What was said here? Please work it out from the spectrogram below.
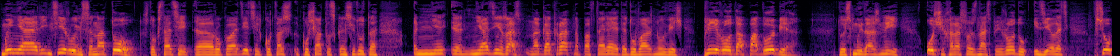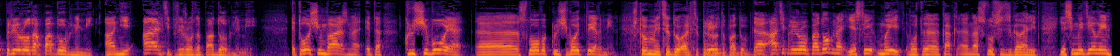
мы не ориентируемся на то, что, кстати, э, руководитель Курчатовского института не, не один раз многократно повторяет эту важную вещь. Природоподобие. То есть мы должны очень хорошо знать природу и делать все природоподобными, а не антиприродоподобными. Это очень важно, это ключевое э, слово, ключевой термин. Что вы имеете в виду антиприродоподобно? При, э, антиприродоподобно, если мы, вот э, как наш слушатель говорит, если мы делаем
